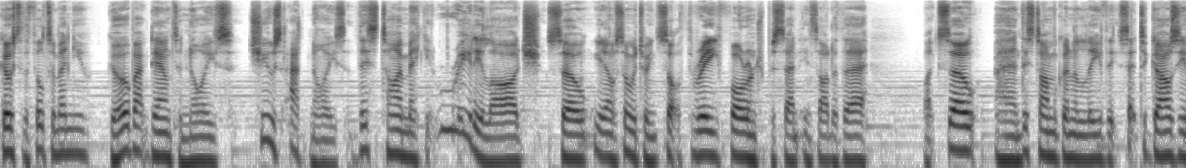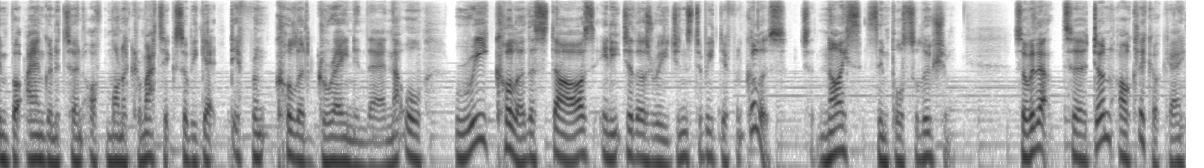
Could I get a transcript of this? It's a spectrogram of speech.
Go to the filter menu, go back down to noise, choose add noise. This time make it really large. So, you know, somewhere between sort of three, 400% inside of there like so. And this time I'm going to leave it set to Gaussian, but I am going to turn off monochromatic so we get different colored grain in there. And that will recolor the stars in each of those regions to be different colors. It's a nice, simple solution. So with that uh, done, I'll click OK.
